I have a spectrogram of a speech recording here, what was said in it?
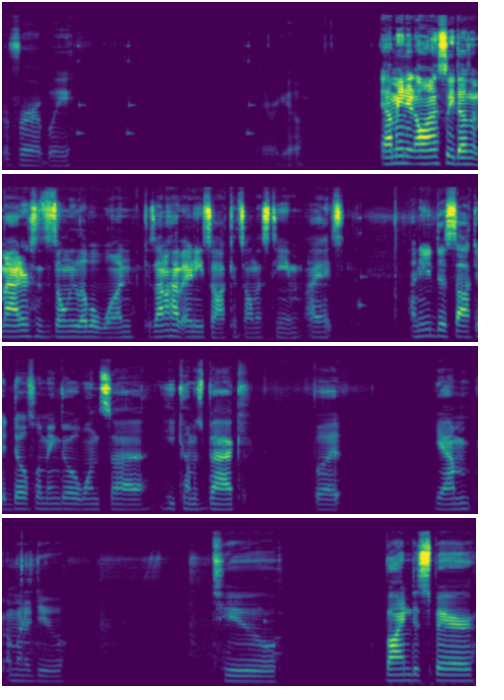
preferably. There we go. I mean, it honestly doesn't matter since it's only level one, because I don't have any sockets on this team. I I need to socket Doflamingo once uh, he comes back, but yeah, I'm I'm gonna do to bind despair,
